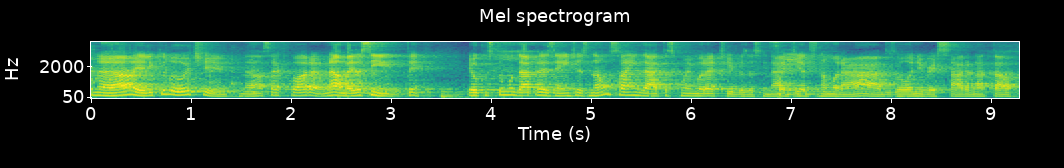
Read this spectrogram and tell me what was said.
Não, ele que lute. Não, sai fora. Não, mas assim, tem, eu costumo dar presentes não só em datas comemorativas, assim, na Dia dos Namorados ou aniversário, Natal.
